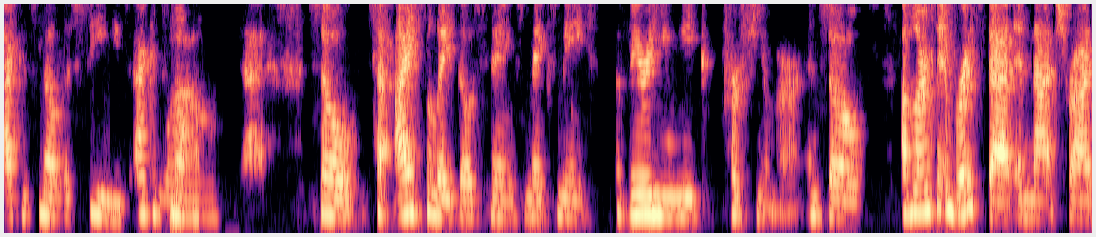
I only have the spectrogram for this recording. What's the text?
I could smell the seeds, I could smell wow. that. So to isolate those things makes me a very unique perfumer. And so I've learned to embrace that and not try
